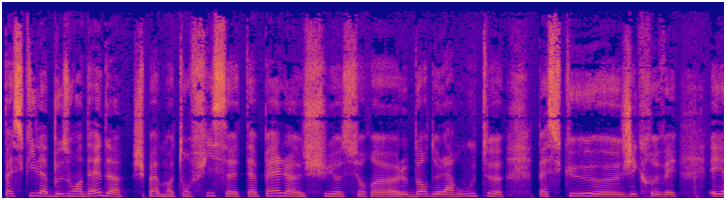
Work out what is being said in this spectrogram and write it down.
parce qu'il a besoin d'aide, je sais pas, moi, ton fils t'appelle, je suis sur euh, le bord de la route parce que j'ai crevé. Et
